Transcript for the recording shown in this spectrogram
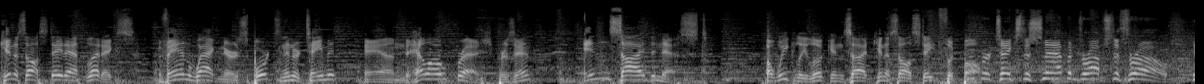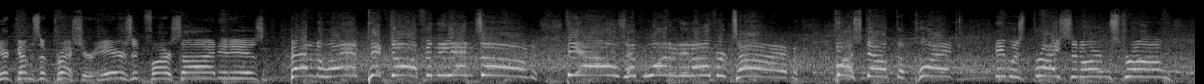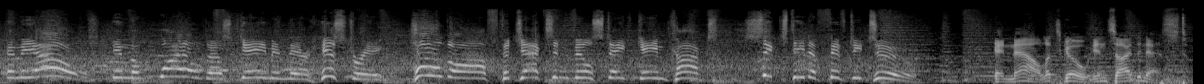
Kennesaw State Athletics, Van Wagner Sports and Entertainment, and Hello Fresh present Inside the Nest. A weekly look inside Kennesaw State football. Cooper takes the snap and drops the throw. Here comes the pressure. Airs it far side. It is batted away and picked off in the end zone. The Owls have won it in overtime. Bust out the plank. It was Bryson Armstrong and the Owls in the wildest game in their history hold off the Jacksonville State Gamecocks 60 to 52. And now let's go inside the nest.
